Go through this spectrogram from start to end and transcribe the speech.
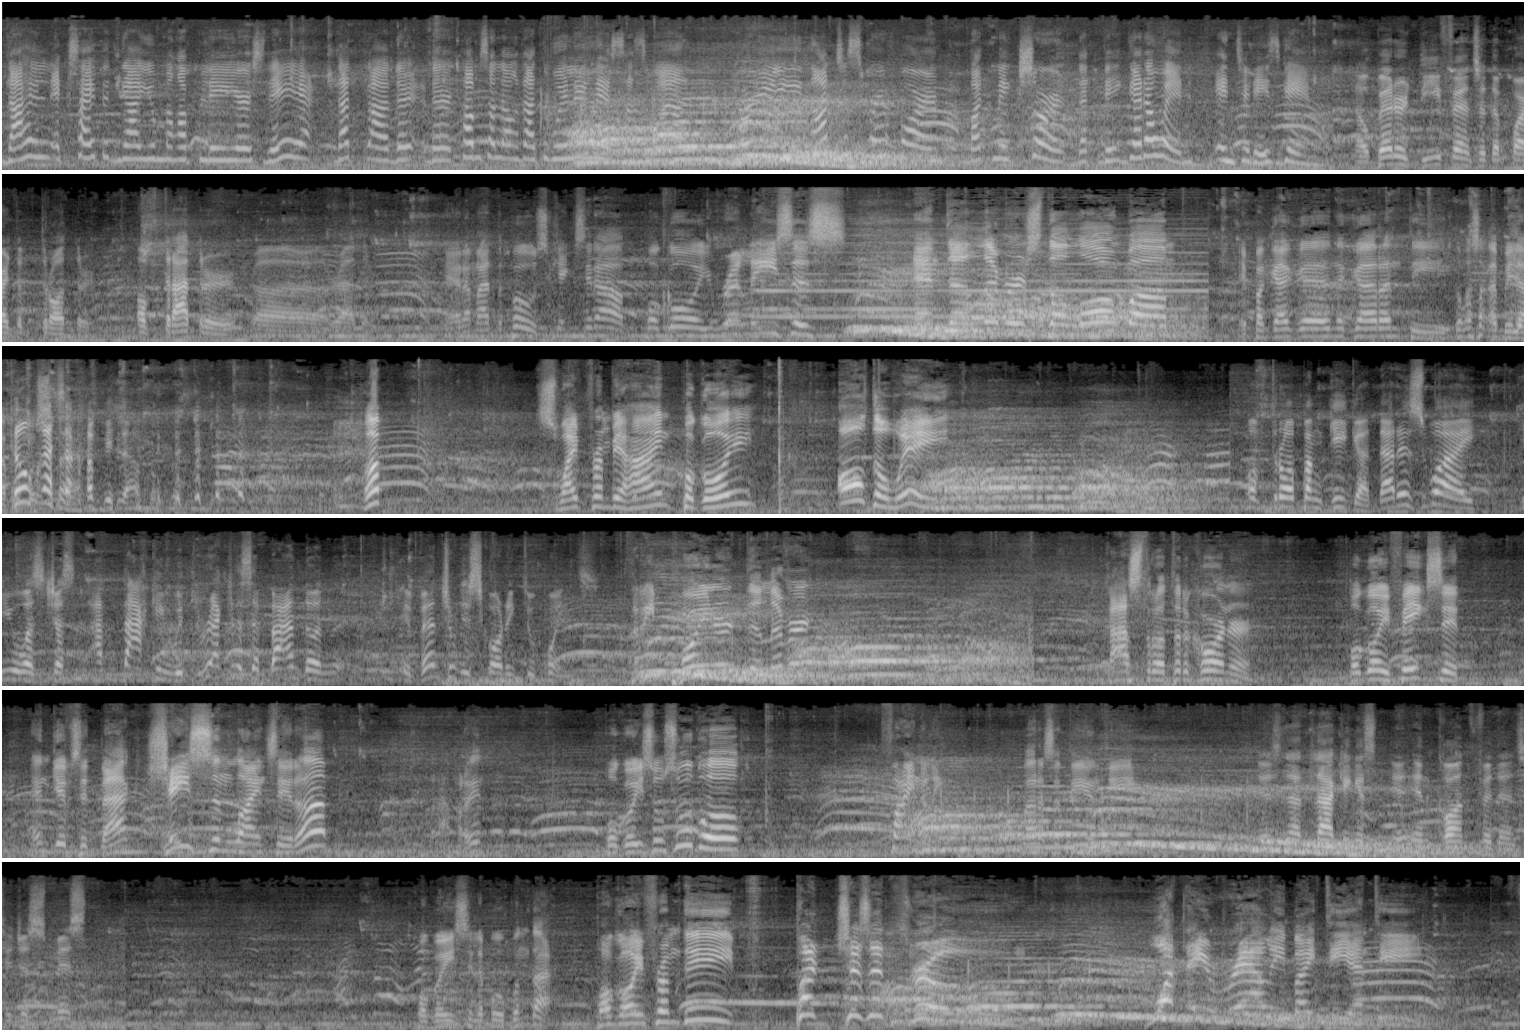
dahil excited nga yung mga players, they, that, uh, there, there comes along that willingness as well to really not just perform, but make sure that they get a win in today's game. Now, better defense on the part of Trotter, of Trotter, uh, rather. And I'm at the post, kicks it out. Pogoy releases and delivers the long bomb. Eh, pag nag-guarantee, doon ka sa kabila. Doon ka sa kabila. Up. Swipe from behind. Pogoy. All the way. of Tropang Giga. That is why he was just attacking with reckless abandon, eventually scoring two points. Three-pointer delivered. Castro to the corner. Pogoy fakes it and gives it back. Jason lines it up. Wala pa rin. Pogoy susubok. Finally, para sa TNT. He's not lacking in, in confidence. He just missed. Pogoy sila pupunta. Pogoy from deep. Punches it through. What a rally by TNT.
